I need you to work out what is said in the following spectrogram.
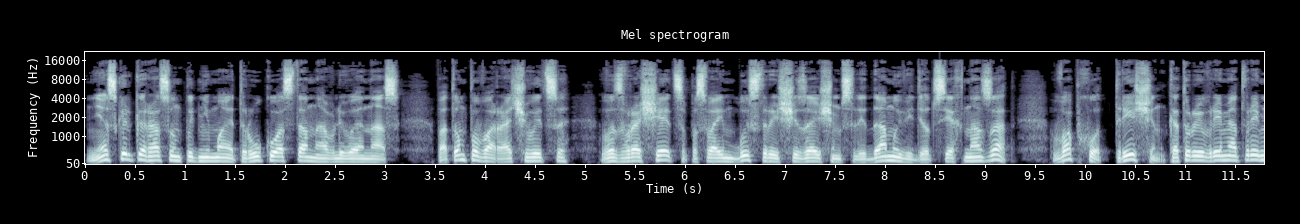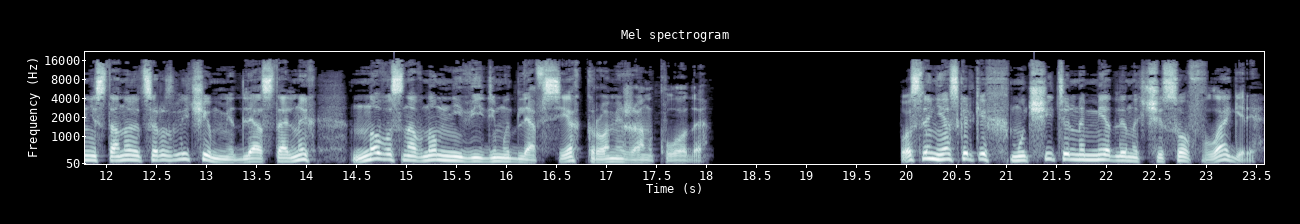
Несколько раз он поднимает руку, останавливая нас, потом поворачивается — возвращается по своим быстро исчезающим следам и ведет всех назад, в обход трещин, которые время от времени становятся различимыми для остальных, но в основном невидимы для всех, кроме Жан-Клода. После нескольких мучительно медленных часов в лагере,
